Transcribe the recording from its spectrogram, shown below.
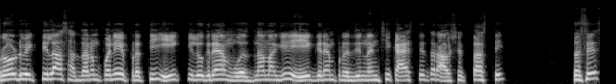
प्रौढ व्यक्तीला साधारणपणे प्रति एक किलोग्रॅम वजनामागे एक ग्रॅम प्रथिनांची काय असते तर आवश्यकता असते. तसेच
